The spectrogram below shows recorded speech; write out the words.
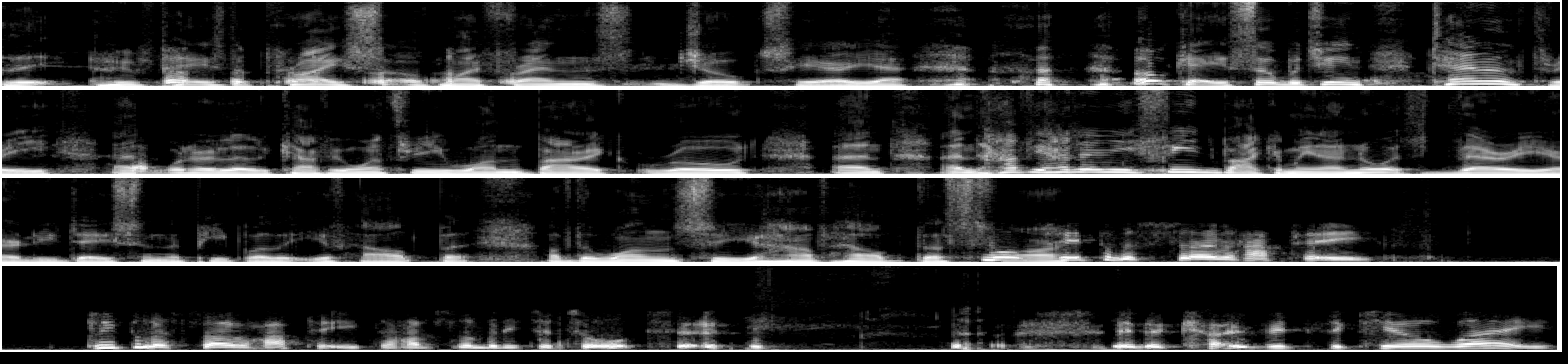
the, who pays the price of my friends jokes here yeah okay so between 10 and 3 at Waterlily Cafe 131 Barrack Road and and have you had any feedback I mean I know it's very early days from the people that you've helped but of the ones who you have helped thus well, far? Well, people are so happy. People are so happy to have somebody to talk to in a COVID secure way.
